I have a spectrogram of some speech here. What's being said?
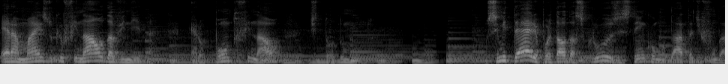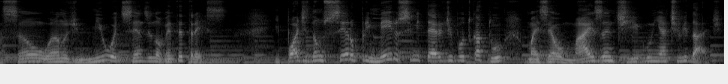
era mais do que o final da avenida, era o ponto final de todo mundo. O cemitério Portal das Cruzes tem como data de fundação o ano de 1893 e pode não ser o primeiro cemitério de Botucatu, mas é o mais antigo em atividade.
